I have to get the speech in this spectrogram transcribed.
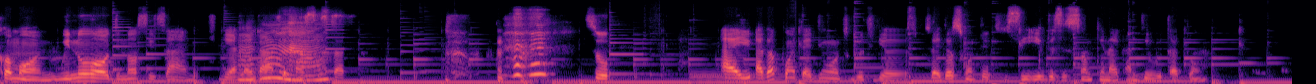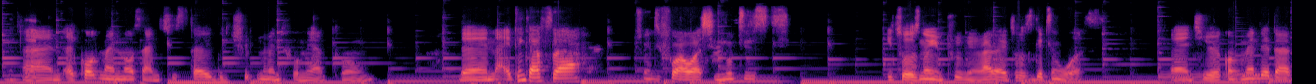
come on, we know all the nurses and they are like our Mhm, sisters. So, I at that point I didn't want to go to the hospital. I just wanted to see if this is something I can deal with at home. And I called my nurse and she started the treatment for me at home. Then I think after 24 hours, she noticed it was not improving, rather, it was getting worse. And she recommended that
